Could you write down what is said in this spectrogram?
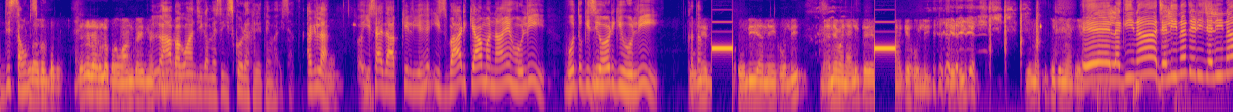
दिस लो भगवान का एक हाँ भगवान जी का मैसेज इसको रख लेते हैं भाई साहब। अगला तो ये शायद आपके लिए है इस बार क्या मनाए होली? वो तो किसी और की होली। खत्म। होली या नहीं होली मैंने बना ली तेरे आके होली। ये ठीक है? ये मैसेज तुझे मैं ए लगी ना जली ना तेरी जली ना।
